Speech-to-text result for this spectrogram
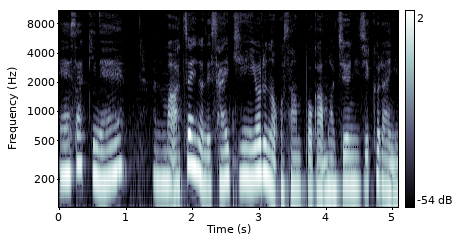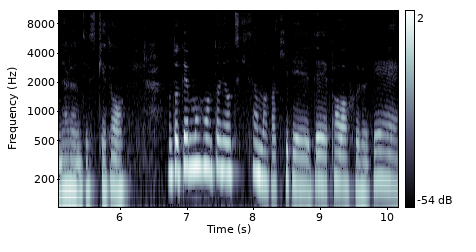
えー、さっきねあの、まあ、暑いので最近夜のお散歩が、まあ、12時くらいになるんですけどとても本当にお月様が綺麗でパワフルで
